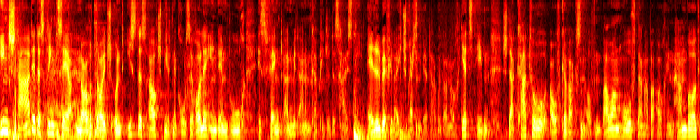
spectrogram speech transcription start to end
In Stade, das klingt sehr norddeutsch und ist es auch, spielt eine große Rolle in dem Buch. Es fängt an mit einem Kapitel, das heißt die Elbe, vielleicht sprechen wir darüber noch. Jetzt eben Staccato, aufgewachsen auf dem Bauernhof, dann aber auch in Hamburg.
